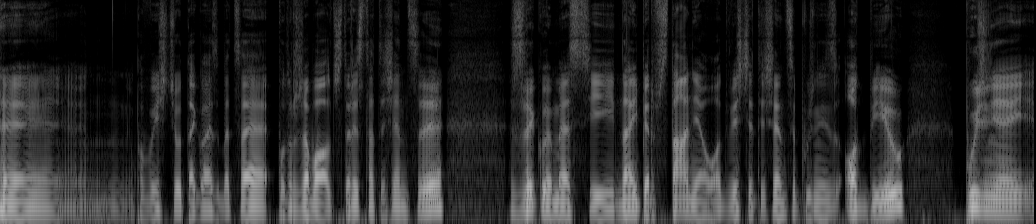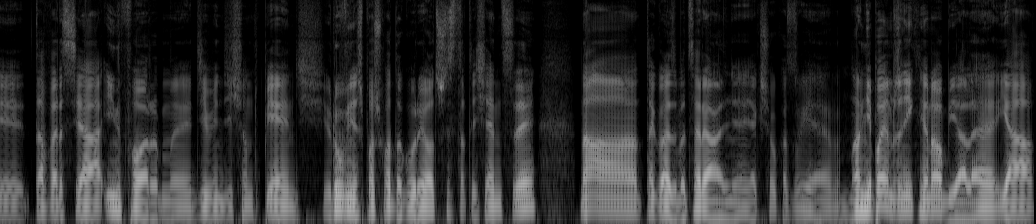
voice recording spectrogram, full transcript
yy, po wyjściu tego SBC podróżował o 400 tysięcy. Zwykły Messi najpierw staniał o 200 tysięcy, później odbił. Później y, ta wersja Inform 95 również poszła do góry o 300 tysięcy, no a tego SBC realnie, jak się okazuje, no nie powiem, że nikt nie robi, ale ja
